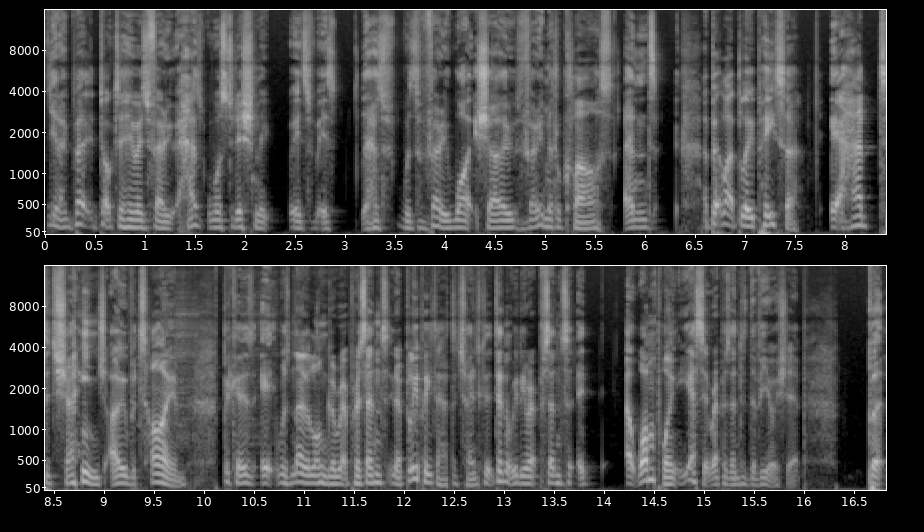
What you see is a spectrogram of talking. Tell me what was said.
You know, but Doctor Who is very has was traditionally is is has was a very white show, very middle class, and a bit like Blue Peter it had to change over time because it was no longer represented. You know, Blue Peter had to change because it didn't really represent it. At one point, yes, it represented the viewership, but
